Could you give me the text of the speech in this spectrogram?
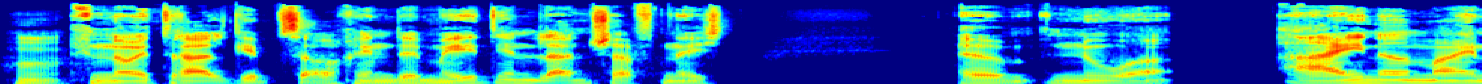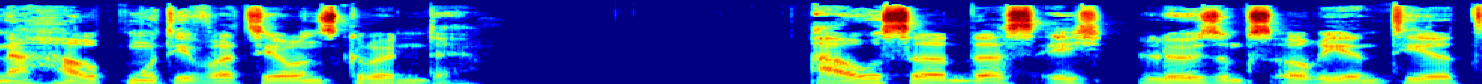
Hm. Neutral gibt es auch in der Medienlandschaft nicht. Ähm, nur einer meiner Hauptmotivationsgründe, außer dass ich lösungsorientiert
